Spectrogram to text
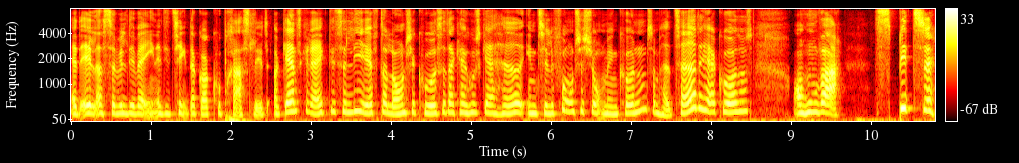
at ellers så ville det være en af de ting, der godt kunne presse lidt. Og ganske rigtigt, så lige efter launch af kurset, der kan jeg huske, at jeg havde en telefonsession med en kunde, som havde taget det her kursus, og hun var spidse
